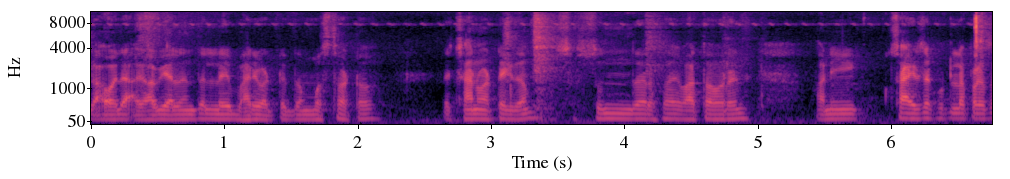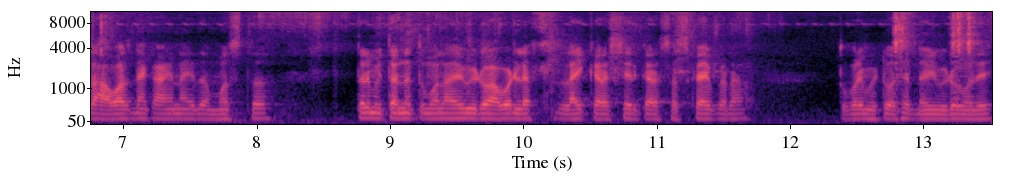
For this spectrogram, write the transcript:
गावाला गावी आल्यानंतर लय भारी वाटतं एकदम मस्त वाटतं. छान वाटतं एकदम. सुंदर असं आहे वातावरण. आणि साईडचा कुठल्या प्रकारचा आवाज नाही काय नाही एकदम मस्त. तर मित्रांनो तुम्हाला हा व्हिडिओ आवडल्यास लाईक करा शेअर करा सबस्क्राईब करा. तोपर्यंत भेटू असेल नवीन व्हिडिओमध्ये.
